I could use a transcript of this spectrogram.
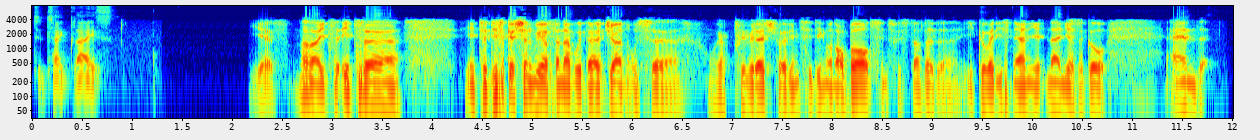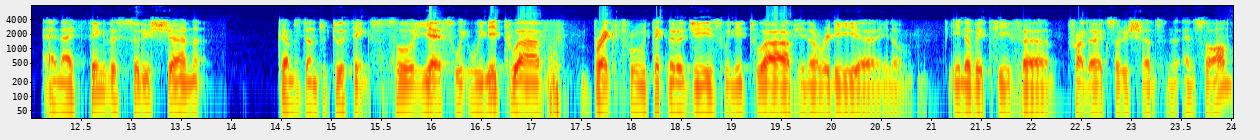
to take place? Yes, no, no, it's it's a it's a discussion we often have with uh, John, who's uh, we are privileged to have him sitting on our board since we started uh, EcoVadis nine, nine years ago, and and I think the solution comes down to two things. So yes, we, we need to have breakthrough technologies. We need to have you know really uh, you know innovative uh, product solutions and, and, so on.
